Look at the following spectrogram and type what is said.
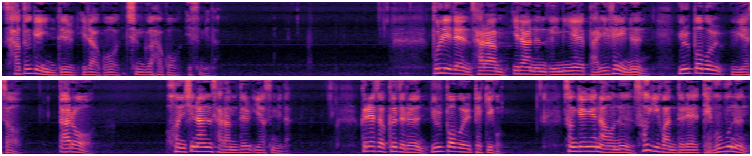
사두개인들이라고 증거하고 있습니다. 분리된 사람이라는 의미의 바리새인은 율법을 위해서 따로 헌신한 사람들이었습니다. 그래서 그들은 율법을 베끼고 성경에 나오는 서기관들의 대부분은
